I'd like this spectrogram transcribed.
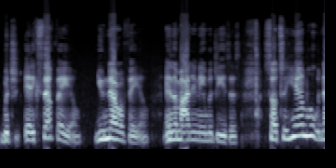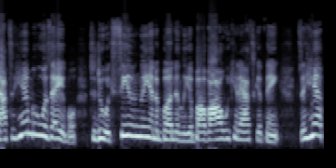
but you, except fail. You never fail. In the mighty name of Jesus. So to him who, now to him who is able to do exceedingly and abundantly above all we could ask or think, to him,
